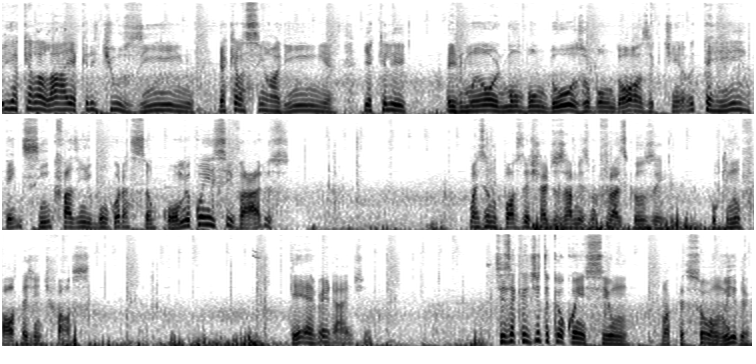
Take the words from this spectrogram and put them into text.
e aquela lá, e aquele tiozinho, e aquela senhorinha, e aquele irmão, irmão bondoso ou bondosa que tinha. Tem, tem sim, que fazem de bom coração. Como eu conheci vários. Mas eu não posso deixar de usar a mesma frase que eu usei. O que não falta é gente falsa. Que é verdade. Vocês acreditam que eu conheci um, uma pessoa, um líder?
